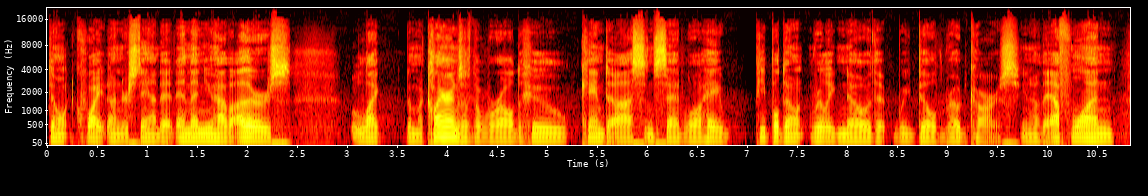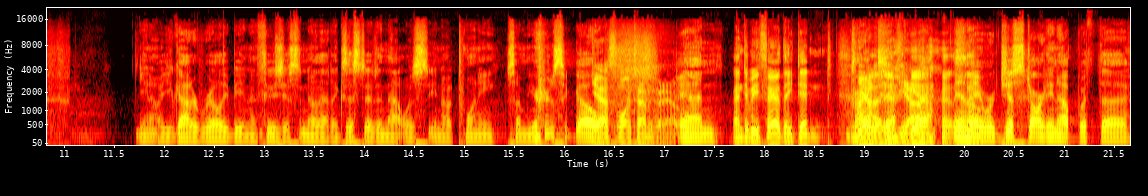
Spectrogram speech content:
don't quite understand it, and then you have others like the McLarens of the world who came to us and said, "Well, hey." People don't really know that we build road cars. You know, the F1 you know, you got to really be an enthusiast to know that existed, and that was you know twenty some years ago. Yeah, it's a long time ago now. And And to be fair, they didn't. Yeah, Really. yeah. and So- they were just starting up with the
